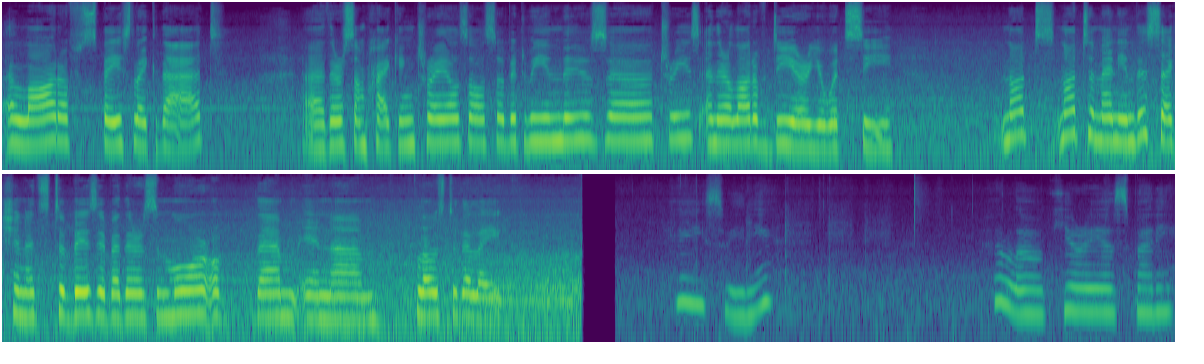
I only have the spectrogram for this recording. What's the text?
a lot of space like that. Uh, there are some hiking trails also between these uh, trees, and there are a lot of deer you would see. Not not too many in this section; it's too busy. But there's more of them in um, close to the lake. Sweetie. Hello, curious buddy.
